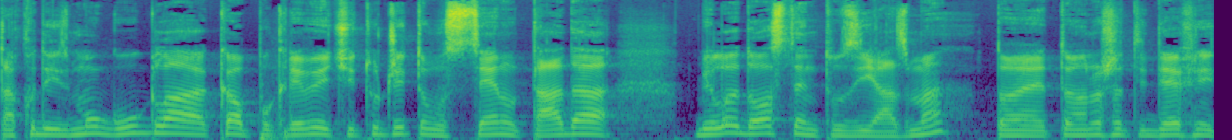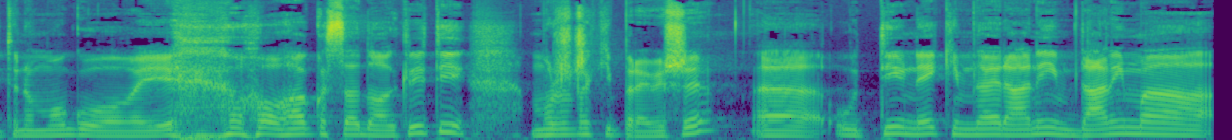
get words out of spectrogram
tako da iz mog ugla, kao pokrivajući tu čitavu scenu tada, bilo je dosta entuzijazma, to je, to je ono što ti definitivno mogu ovaj, ovako sad otkriti, možda čak i previše. Uh, u tim nekim najranijim danima,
